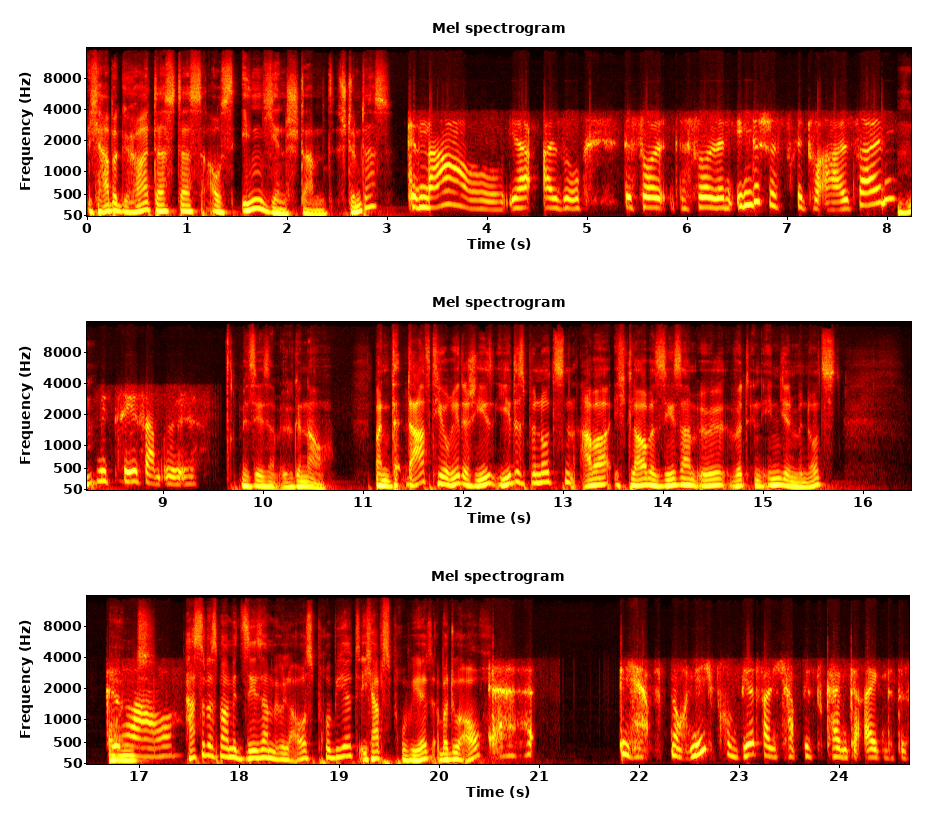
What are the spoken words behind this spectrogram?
Ich habe gehört, dass das aus Indien stammt. Stimmt das? Genau, ja, also das soll, das soll ein indisches Ritual sein mit Sesamöl. Mit Sesamöl, genau. Man darf theoretisch je- jedes benutzen, aber ich glaube, Sesamöl wird in Indien benutzt. Und Genau. Hast du das mal mit Sesamöl ausprobiert? Ich habe es probiert, aber du auch? Äh, ich habe es noch nicht probiert, weil ich habe jetzt kein geeignetes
